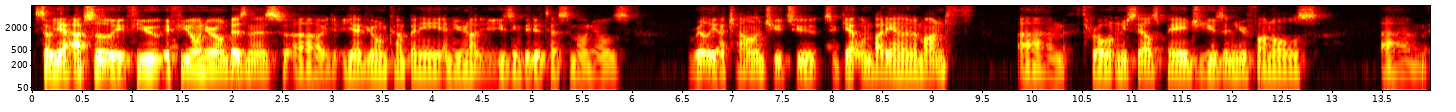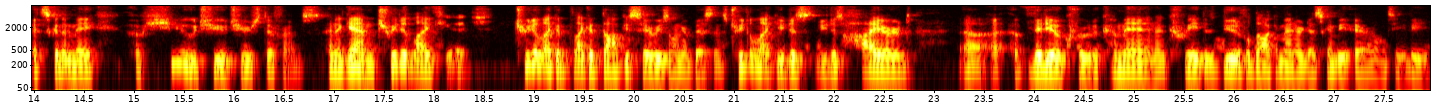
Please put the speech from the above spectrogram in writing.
so yeah, absolutely. If you if you own your own business, uh, you have your own company, and you're not using video testimonials, really, I challenge you to to get one by the end of the month. Um, throw it on your sales page, use it in your funnels. Um, it's going to make a huge, huge, huge difference. And again, treat it like treat it like a like a docu series on your business. Treat it like you just you just hired uh, a video crew to come in and create this beautiful documentary that's going to be aired on TV.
